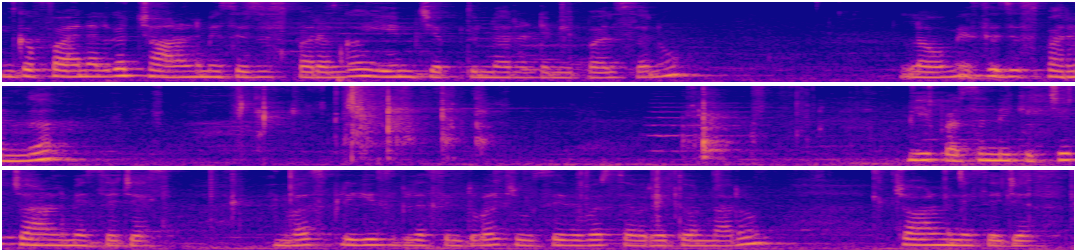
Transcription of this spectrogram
ఇంకా ఫైనల్గా ఛానల్ మెసేజెస్ పరంగా ఏం చెప్తున్నారంటే మీ పర్సను? లవ్ మెసేజెస్ పరంగా? మీ పర్సన్ మీకు ఇచ్చే channel messages. Universe please blessing to చూసే వివర్స్ ఎవరైతే ఉన్నారో ఛానల్ మెసేజెస్.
